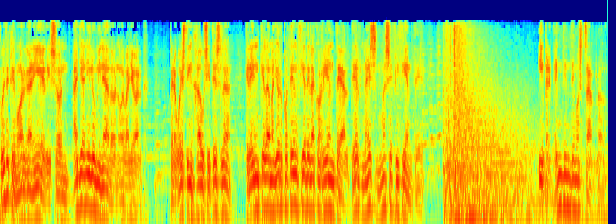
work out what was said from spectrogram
Puede que Morgan y Edison hayan iluminado Nueva York, pero Westinghouse y Tesla creen que la mayor potencia de la corriente alterna es más eficiente. Y pretenden demostrarlo.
